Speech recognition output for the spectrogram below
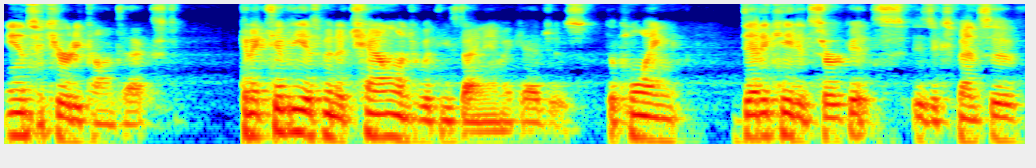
and security context. Connectivity has been a challenge with these dynamic edges. Deploying dedicated circuits is expensive,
